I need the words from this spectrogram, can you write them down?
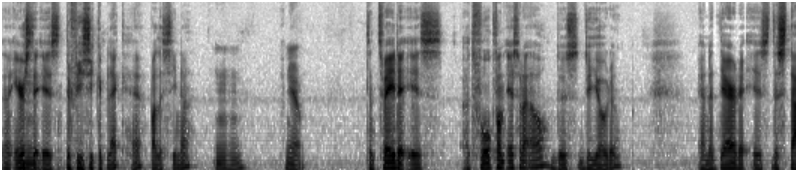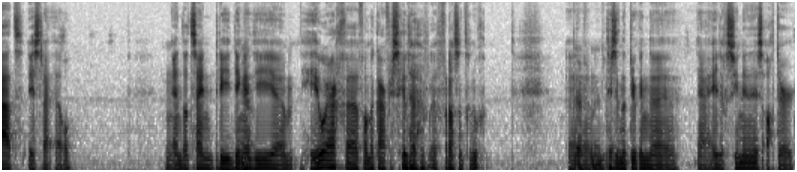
De eerste Hmm. is de fysieke plek, hè, Palestina. Ja. Ten tweede is het volk van Israël, dus de Joden. En het derde is de staat Israël. Hm. En dat zijn drie dingen die ehm, heel erg eh, van elkaar verschillen, verrassend genoeg. Ehm, er zit natuurlijk een eh, ja, hele geschiedenis achter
